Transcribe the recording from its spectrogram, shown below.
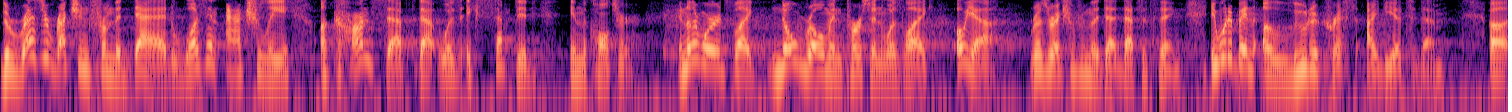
the resurrection from the dead wasn't actually a concept that was accepted in the culture. In other words, like, no Roman person was like, oh yeah, resurrection from the dead, that's a thing. It would have been a ludicrous idea to them. Uh,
